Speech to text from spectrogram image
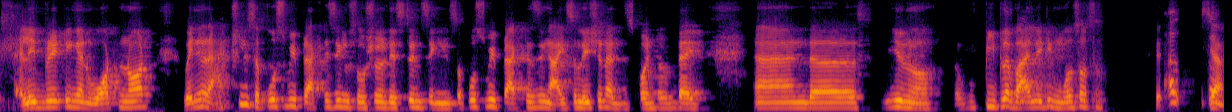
celebrating and whatnot when you're actually supposed to be practicing social distancing you're supposed to be practicing isolation at this point of time and uh, you know people are violating most of Uh, so Yeah.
